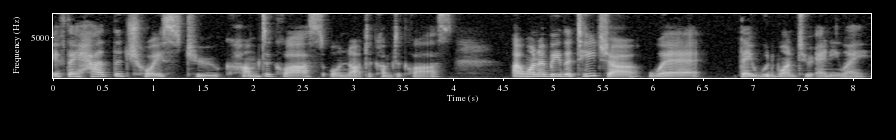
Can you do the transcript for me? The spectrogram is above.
if they had the choice to come to class or not to come to class, I want to be the teacher where they would want to anyway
